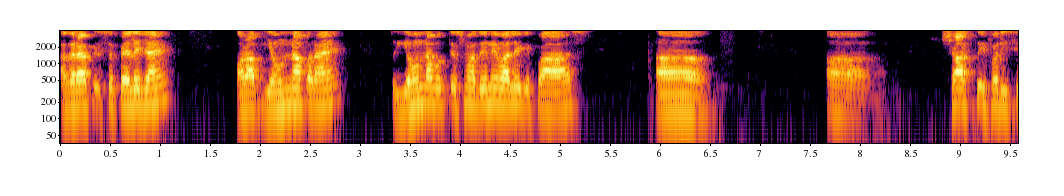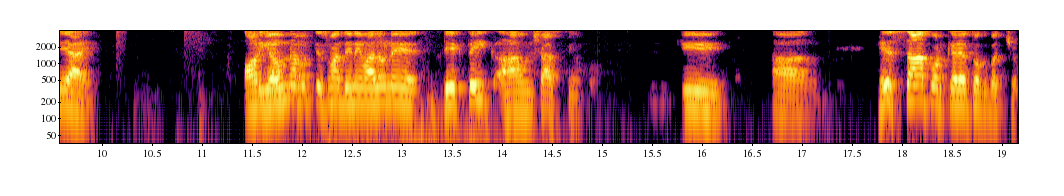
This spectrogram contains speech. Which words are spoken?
अगर आप इससे पहले जाएँ और आप यहुन्ना पर आएँ तो यहुन्ना बपतिस्मा देने वाले के पास आ, आ, शास्त्री फरीसे आए। और यहुन्ना बपतिस्मा देने वालों ने देखते ही कहा उन शास्त्रियों को कि हे सांप और करेतों के बच्चों।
